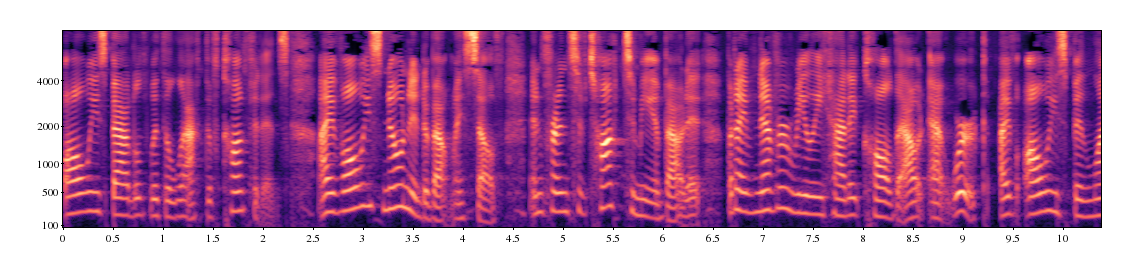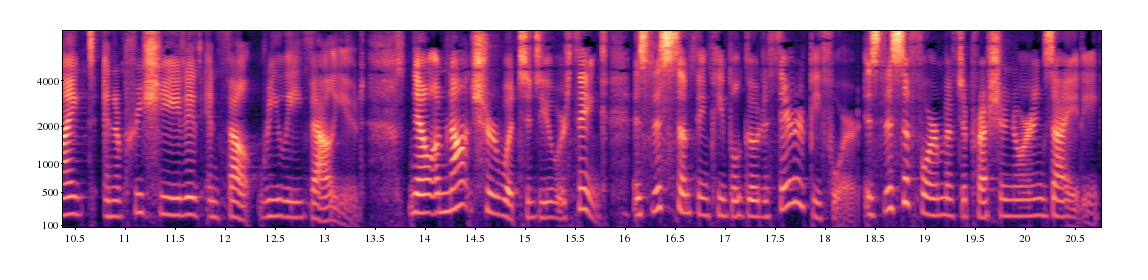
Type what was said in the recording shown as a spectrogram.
always battled with a lack of confidence. I've always known it about myself, and friends have talked to me about it, but I've never really had it called out at work. I've always been liked and appreciated and felt really valued. Now, I'm not sure what to do or think. Is this something people go to therapy for? Is this a form of depression or anxiety?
